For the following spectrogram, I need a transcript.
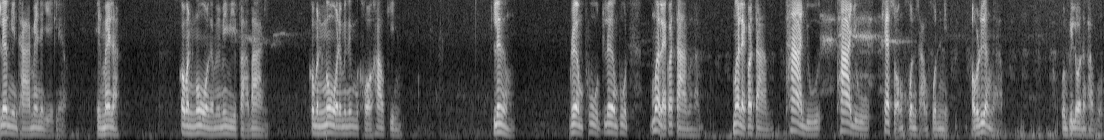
เริ่มนินทาแม่นางเอกแล้ว เห็นไหมล่ะ ก็มันโง่ไงมันไม่มีฝาบ้าน ก็มันโง่เลยมันถึงมาขอข้าวกิน เริ่ม เริ่มพูด เริ่มพูด เมื่อไหร่ก็ตามนะครับ เมื่อไหร่ก็ตาม ถ้าอยู่ถ้าอยู่แค่สองคนสามคนนี่เอาเรื่องนะครับคุณพี่โรจน์นะครับผม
